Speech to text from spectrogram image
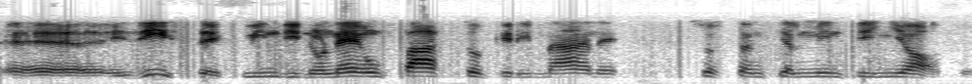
eh, esiste, quindi non è un fatto che rimane sostanzialmente ignoto.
